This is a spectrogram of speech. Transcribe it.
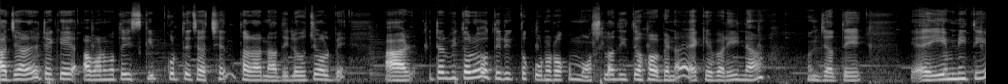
আর যারা এটাকে আমার মতো স্কিপ করতে চাচ্ছেন, তারা না দিলেও চলবে। আর এটার ভিতরে অতিরিক্ত কোনো রকম মশলা দিতে হবে না, একেবারেই না, যাতে এমনিতেই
